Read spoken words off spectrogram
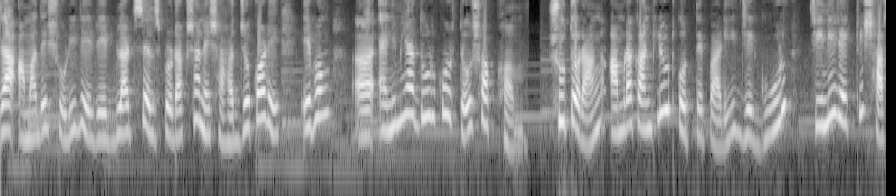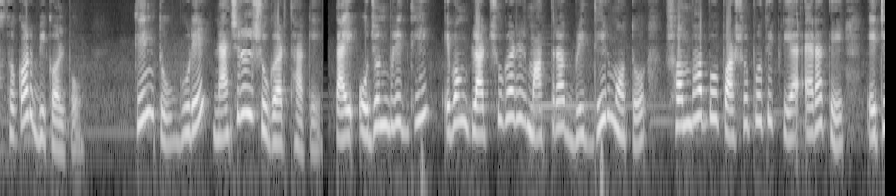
যা আমাদের শরীরে রেড ব্লাড সেলস প্রোডাকশানে সাহায্য করে এবং অ্যানিমিয়া দূর করতেও সক্ষম। সুতরাং আমরা কনক্লুড করতে পারি যে গুড় চিনির একটি স্বাস্থ্যকর বিকল্প। কিন্তু গুড়ে ন্যাচারাল সুগার থাকে, তাই ওজন বৃদ্ধি এবং ব্লাড সুগারের মাত্রা বৃদ্ধির মতো সম্ভাব্য পার্শ্ব প্রতিক্রিয়া এড়াতে এটি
